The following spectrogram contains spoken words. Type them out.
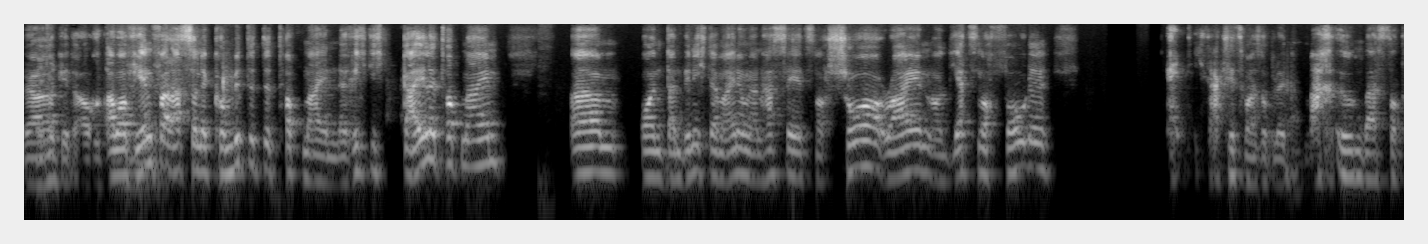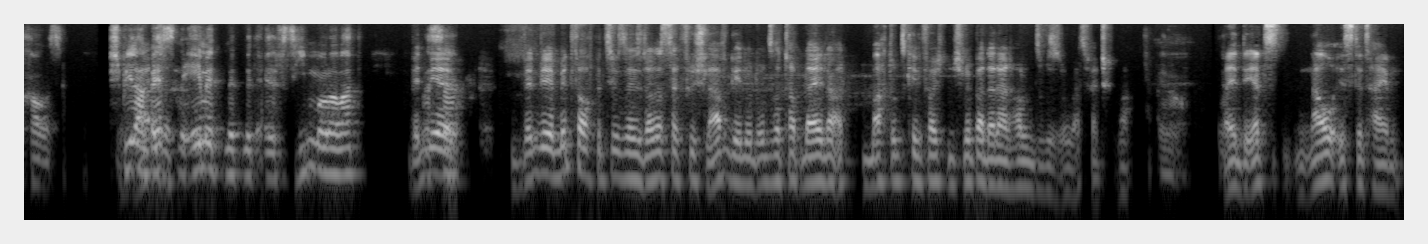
Ja, geht auch. Aber auf jeden Fall hast du eine committede Top 9, eine richtig geile Top 9. Ähm, und dann bin ich der Meinung, dann hast du jetzt noch Shore, Ryan und jetzt noch Vogel. Ich sag's jetzt mal so blöd, mach irgendwas dort raus. Spiel am besten eh mit, mit, mit 11-7 oder was. Wenn Weißt wir, du? wenn wir Mittwoch bzw. Donnerstag früh schlafen gehen und unsere Top 9 macht uns keinen feuchten Schlipper, dann hat Holland sowieso was falsch gemacht. Genau. Weil jetzt, now is the time.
